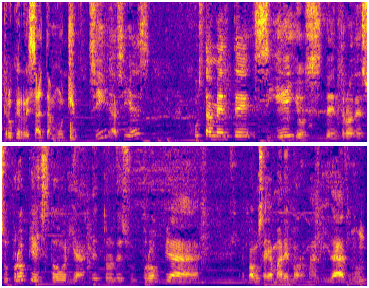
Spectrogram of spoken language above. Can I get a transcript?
Creo que resalta mucho. Sí, así es. Justamente si ellos dentro de su propia historia, dentro de su propia, vamos a llamarle normalidad, ¿no?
